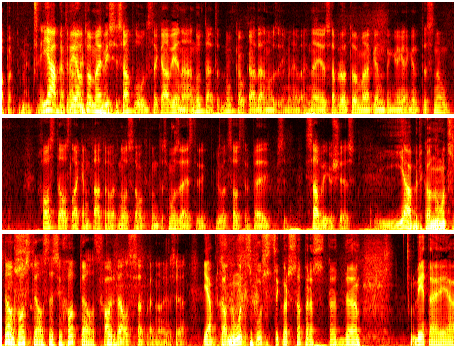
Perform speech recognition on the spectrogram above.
apartamentiem. Jā, bet tur jau tomēr viss kā vienā, nu, tā tad, nu, kaut kādā nozīmē, vai ne? Jo saprotu, tomēr gan, gan, gan tas, nu, hostels, laikam tā to var nosaukt, un tas muzejs tur ir ļoti savstarpēji savijušies. Jā, bet kā no otras Nav puses, hostels, tas ir hotels. Tur- Hotels atvainojos, jā. jā, bet kā no otras puses, cik var saprast, tad uh, vietējā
